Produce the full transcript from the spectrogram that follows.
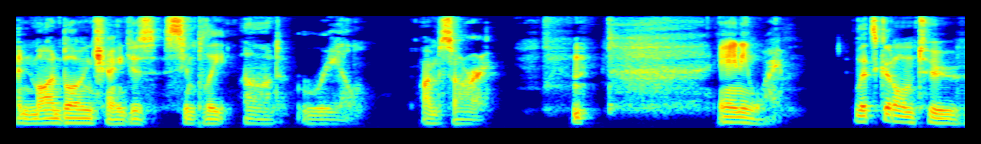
And mind blowing changes simply aren't real. I'm sorry. anyway, let's get on to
